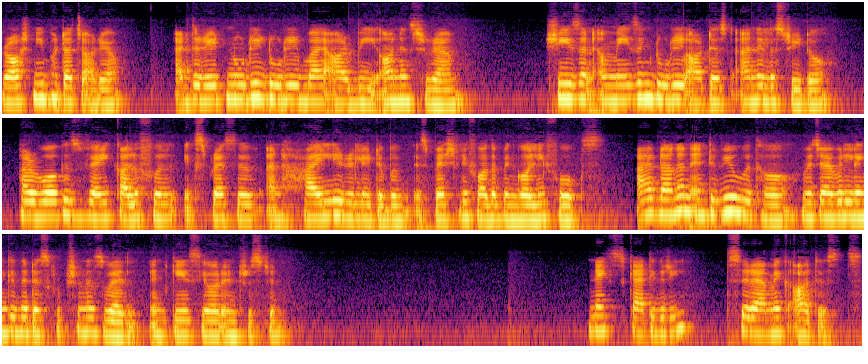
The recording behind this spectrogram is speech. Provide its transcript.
Roshni Bhattacharya at the rate Noodle Doodle by RB on Instagram. She is an amazing doodle artist and illustrator. Her work is very colorful, expressive, and highly relatable, especially for the Bengali folks. I have done an interview with her, which I will link in the description as well in case you're interested. Next category Ceramic Artists.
